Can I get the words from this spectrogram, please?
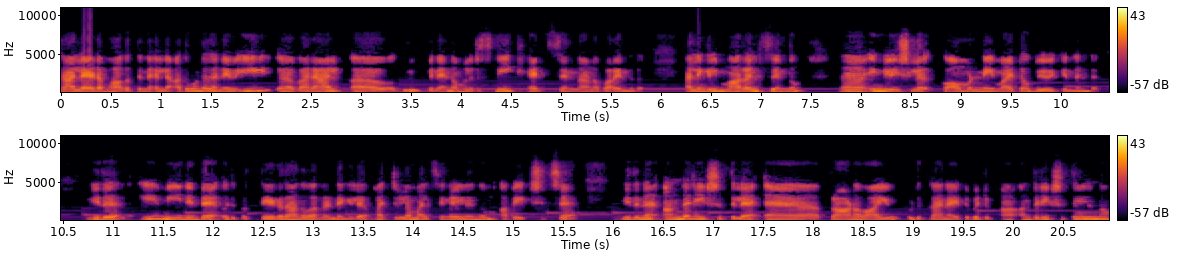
തലയുടെ ഭാഗത്തിനല്ല അതുകൊണ്ട് തന്നെ ഈ വരാൽ ഗ്രൂപ്പിനെ നമ്മളൊരു സ്നീക്ക് ഹെഡ്സ് എന്നാണ് പറയുന്നത്. അല്ലെങ്കിൽ മറൽസ് എന്നും ഇംഗ്ലീഷിൽ കോമൺ നെയിമായിട്ട് ഉപയോഗിക്കുന്നുണ്ട്. ഇത് ഈ മീനിന്റെ ഒരു പ്രത്യേകത എന്ന് പറഞ്ഞിട്ടുണ്ടെങ്കിൽ മറ്റുള്ള മത്സ്യങ്ങളിൽ നിന്നും അപേക്ഷിച്ച് ഇതിന് അന്തരീക്ഷത്തിലെ പ്രാണവായു എടുക്കാനായിട്ട് പറ്റും. അന്തരീക്ഷത്തിൽ നിന്നും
